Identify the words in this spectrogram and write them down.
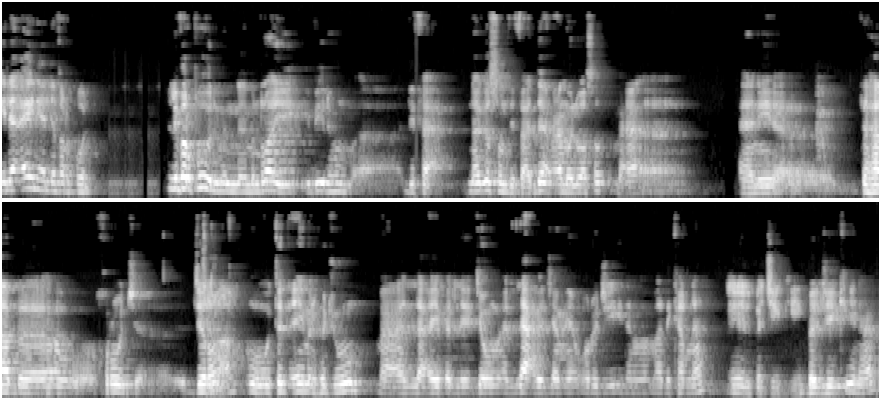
إلى أين ليفربول؟ ليفربول من من رأيي يبي لهم آه، دفاع ناقصهم دفاع دعم الوسط مع آه، يعني آه، ذهاب أو خروج جيرارد. وتدعيم الهجوم مع اللعيبه اللي جو اللاعب الجامعي أوريجي إذا ما ذكرناه إيه البلجيكي بلجيكي نعم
